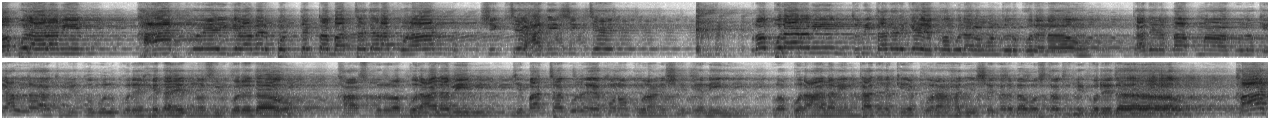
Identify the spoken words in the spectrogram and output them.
রব্বুল আলামিন খাস করে এই গ্রামের প্রত্যেকটা বাচ্চা যারা কোরআন শিখছে, হাদিস শিখছে, রব্বুল আলামিন তুমি তাদেরকে কবুল আর মঞ্জুর করে নাও। তাদের বাপ মা গুলোকে আল্লাহ তুমি কবুল করে হেদায়েত নসিব করে দাও। খাস করে রব্বুল আলামিন যে বাচ্চাগুলো এখনও কোরআন শেখেনি, রব্বুল আলামিন তাদেরকে কোরআন, হাদিস শেখার ব্যবস্থা তুমি করে দাও। খাস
